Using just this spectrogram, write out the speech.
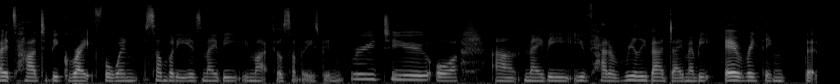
it's hard to be grateful when somebody is maybe you might feel somebody's been rude to you or uh, maybe you've had a really bad day. Maybe everything that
